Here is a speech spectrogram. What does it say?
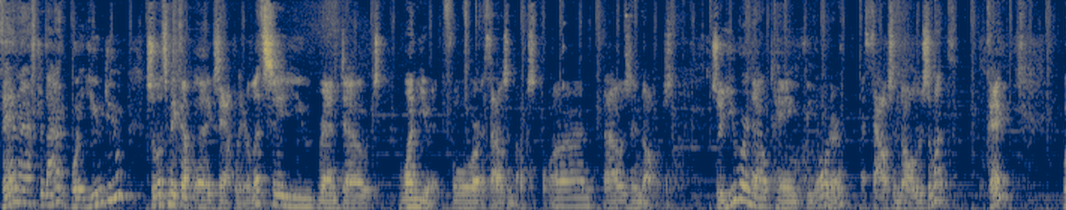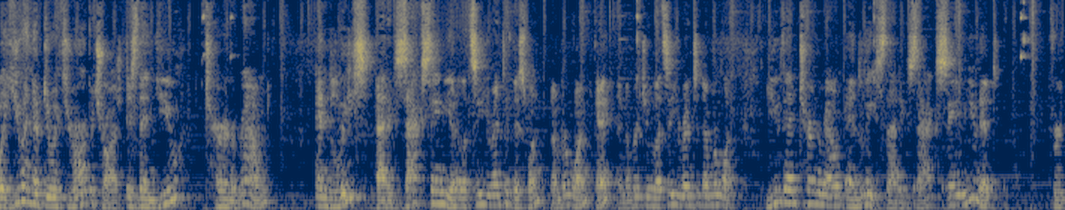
Then after that, what you do, so let's make up an example here. Let's say you rent out one unit for a thousand bucks, one thousand dollars. So you are now paying the owner $1,000 a month, okay? What you end up doing through arbitrage is then you turn around and lease that exact same unit. Let's say you rented this one, number one, okay? And number two, let's say you rented number one. You then turn around and lease that exact same unit for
